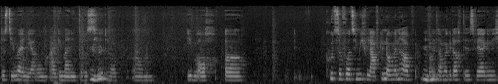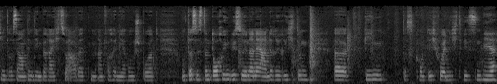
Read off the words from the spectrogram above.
das Thema Ernährung allgemein interessiert mhm. habe. Ähm, eben auch äh, kurz davor ziemlich viel aufgenommen habe mhm. und habe mir gedacht, es wäre eigentlich interessant, in dem Bereich zu arbeiten, einfach Ernährungssport. Und dass es dann doch irgendwie so in eine andere Richtung äh, ging, das konnte ich vorher nicht wissen, ja.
